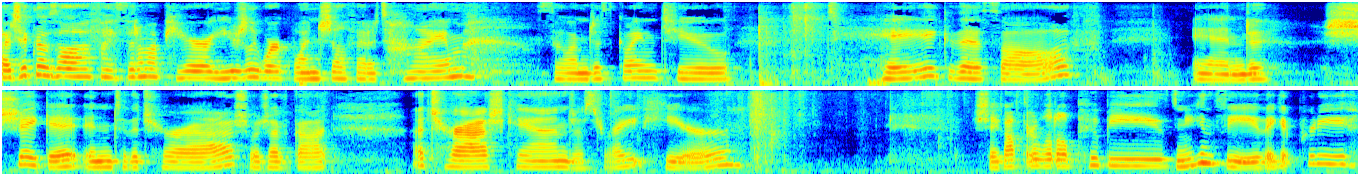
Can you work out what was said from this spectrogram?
I took those off, I set them up here. I usually work one shelf at a time. So I'm just going to take this off and shake it into the trash, which I've got a trash can just right here. Shake off their little poopies, and you can see they get pretty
